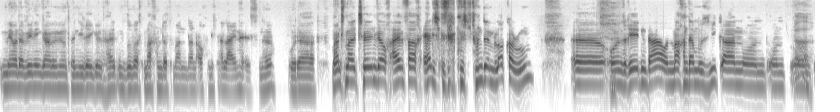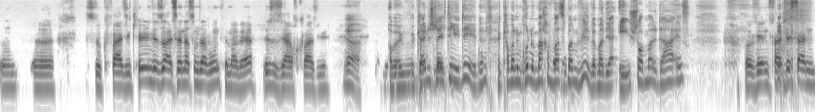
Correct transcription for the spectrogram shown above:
mehr oder weniger, wenn wir uns an die Regeln halten, sowas machen, dass man dann auch nicht alleine ist. Ne? Oder manchmal chillen wir auch einfach, ehrlich gesagt, eine Stunde im Lockerroom äh, und reden da und machen da Musik an und, und, ja. und, und äh, so quasi chillen wir so, als wenn das unser Wohnzimmer wäre. Ist es ja auch quasi. Ja. Aber keine schlechte Idee. Ne? Da kann man im Grunde machen, was man will, wenn man ja eh schon mal da ist. Auf jeden Fall, bis dann,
